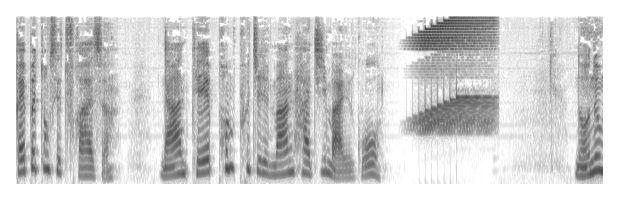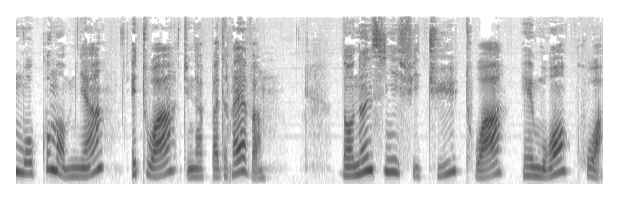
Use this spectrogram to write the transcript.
Répétons cette phrase. 나한테 펌프질만 하지 말고. 너는 뭐 꿈 없냐? Et toi, tu n'as pas de rêve? 너는 signifie tu, toi, et moi, quoi.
